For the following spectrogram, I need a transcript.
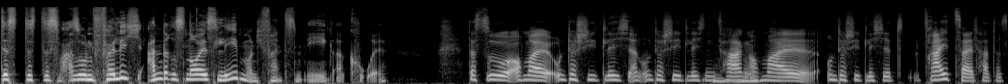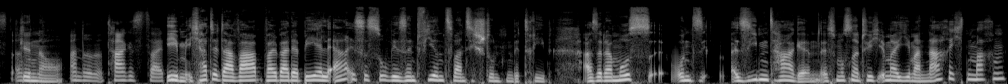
Das, das, das war so ein völlig anderes neues Leben und ich fand es mega cool dass du auch mal unterschiedlich an unterschiedlichen mhm. Tagen auch mal unterschiedliche Freizeit hattest. Also genau. Andere Tageszeiten. Eben, ich hatte da war, weil bei der BLR ist es so, wir sind 24 Stunden Betrieb. Also da muss und sieben Tage. Es muss natürlich immer jemand Nachrichten machen.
